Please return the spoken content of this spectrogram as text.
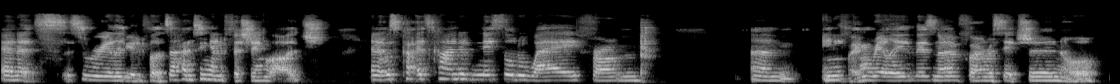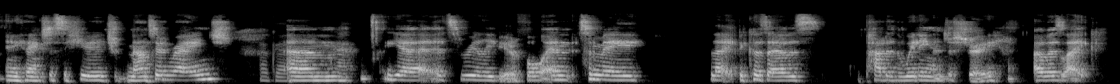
and it's it's really beautiful. It's a hunting and fishing lodge, and it was it's kind of nestled away from um, anything really. There's no phone reception or anything. It's just a huge mountain range. Okay. Um, yeah, it's really beautiful, and to me, like because I was part of the wedding industry, I was like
